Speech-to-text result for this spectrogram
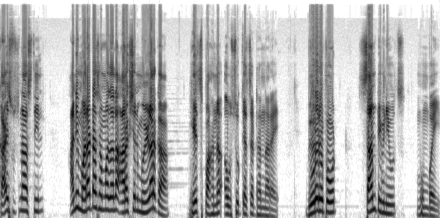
काय सूचना असतील? आणि मराठा समाजाला आरक्षण मिळणार का? हेच पाहणं औत्सुक्याचं ठरणार आहे. Bureau report Saam T V news Mumbai.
